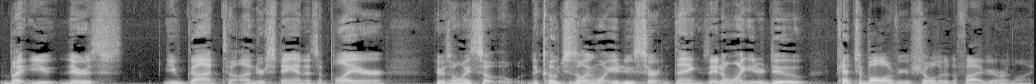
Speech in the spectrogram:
but you there's you've got to understand as a player, there's only so the coaches only want you to do certain things. They don't want you to do catch a ball over your shoulder at the five yard line.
